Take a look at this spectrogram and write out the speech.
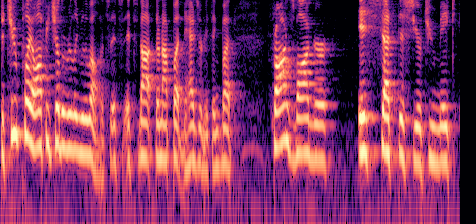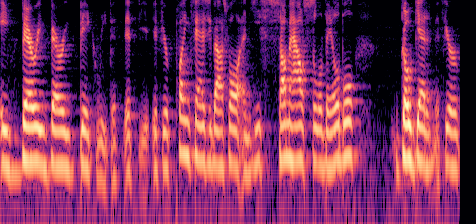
The two play off each other really really well. It's it's it's not they're not button heads or anything, but Franz Wagner is set this year to make a very very big leap. If if if you're playing fantasy basketball and he's somehow still available, go get him. If you're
